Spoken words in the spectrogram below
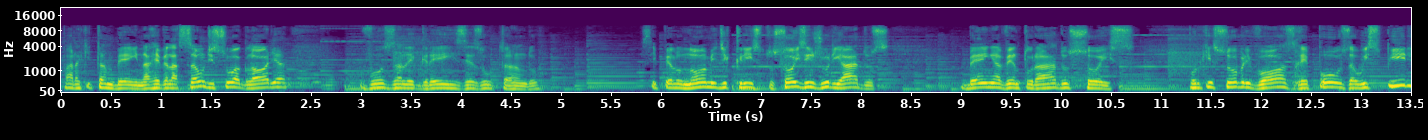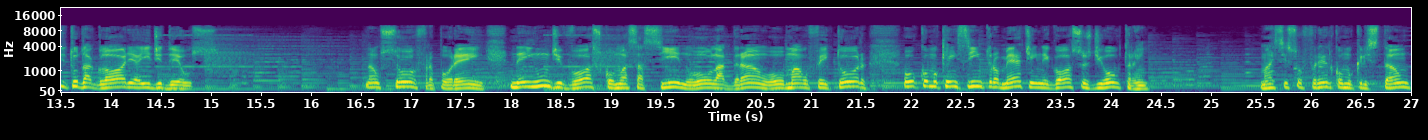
para que também, na revelação de Sua glória, vos alegreis exultando. Se pelo nome de Cristo sois injuriados, bem-aventurados sois, porque sobre vós repousa o Espírito da glória e de Deus. Não sofra, porém, nenhum de vós como assassino, ou ladrão, ou malfeitor, ou como quem se intromete em negócios de outrem. Mas se sofrer como cristão,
